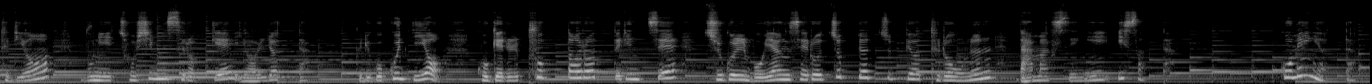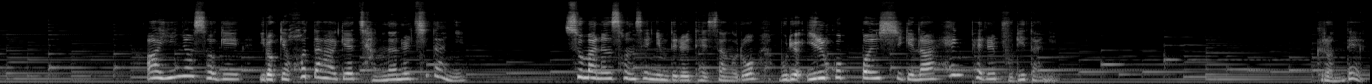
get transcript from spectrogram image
드디어 문이 조심스럽게 열렸다. 그리고 곧이어 고개를 푹 떨어뜨린 채 죽을 모양새로 쭈뼛쭈뼛 들어오는 남학생이 있었다. 꼬맹이였다. 아, 이 녀석이 이렇게 허다하게 장난을 치다니. 수많은 선생님들을 대상으로 무려 일곱 번씩이나 행패를 부리다니. 그런데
